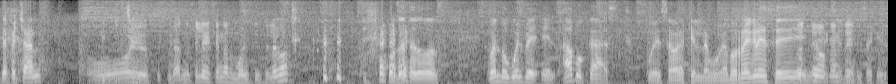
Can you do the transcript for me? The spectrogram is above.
De Pechan. Uy, Pechan, no se le dicen al Monty, ¿y luego? pues date dos. ¿Cuándo vuelve el Abocast? Pues ahora que el abogado regrese en la sección de mensajes.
